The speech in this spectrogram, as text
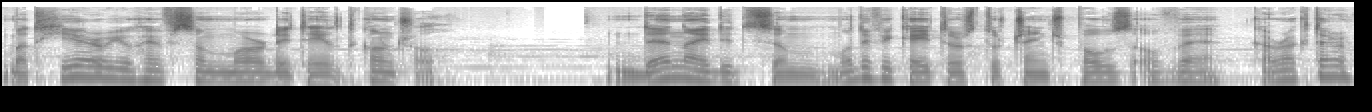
but here you have some more detailed control. Then I did some modifiers to change pose of the character.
